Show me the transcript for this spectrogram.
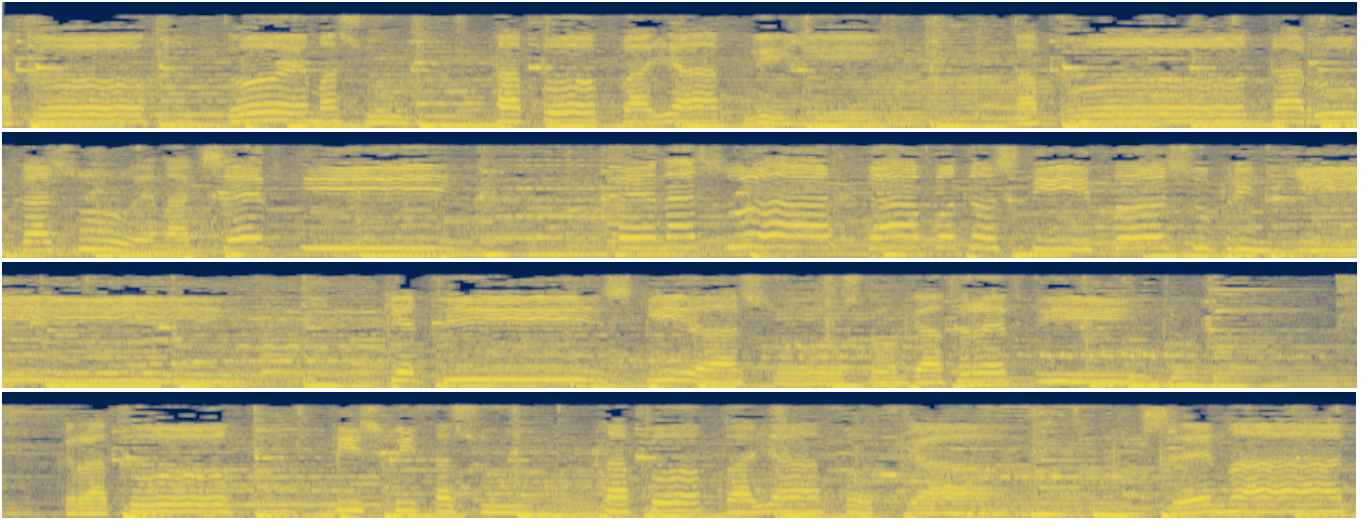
Κρατώ το αίμα σου από παλιά πληγή από τα ρούχα σου ένα ξεφτί ένα σου αχ από το στήθο σου πριν βγει. Και τη σκιά σου στον καθρέφτη κρατώ τη σπίθα σου από παλιά φωτιά. Σε ένα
